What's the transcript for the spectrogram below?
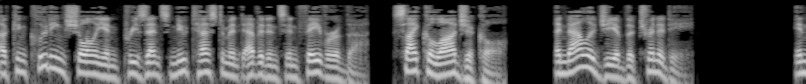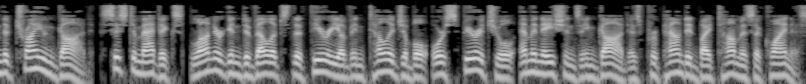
A concluding Scholion presents New Testament evidence in favor of the psychological Analogy of the Trinity in The Triune God, Systematics, Lonergan develops the theory of intelligible or spiritual emanations in God as propounded by Thomas Aquinas.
